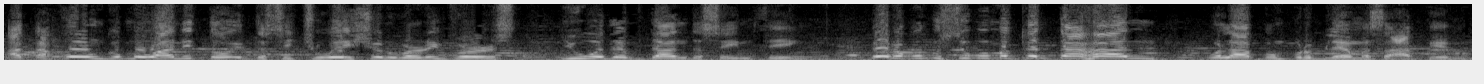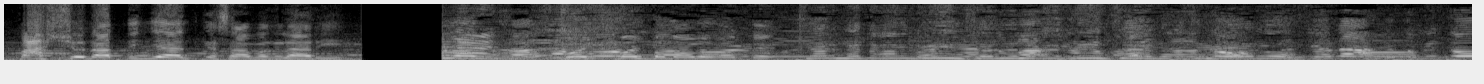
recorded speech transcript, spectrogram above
at ako ang gumawa nito, if the situation were reversed, you would have done the same thing. Pero kung gusto mo magkantahan, wala pong problema sa atin. Passion natin yan, kasamang Larry. Boy, boy, baba mo konti. Sir, naka-green, sir, naka-green, sir, naka-sombrero. Yan na, katabi ko.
